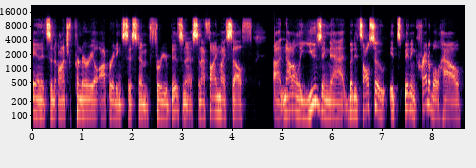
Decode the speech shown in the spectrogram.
and it's an entrepreneurial operating system for your business. And I find myself uh, not only using that, but it's also it's been incredible how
